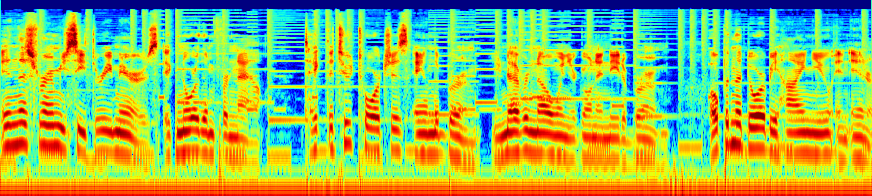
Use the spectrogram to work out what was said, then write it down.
In this room you see three mirrors. Ignore them for now. Take the two torches and the broom. You never know when you're going to need a broom. Open the door behind you and enter.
